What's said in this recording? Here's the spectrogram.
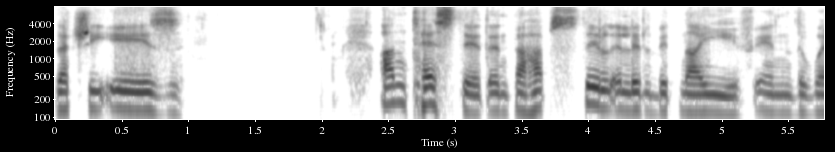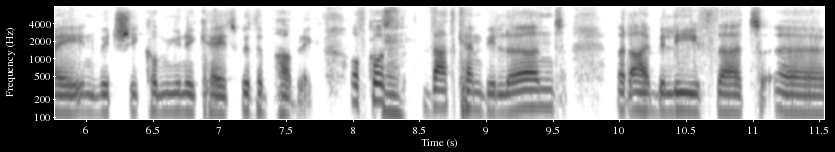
that she is untested and perhaps still a little bit naive in the way in which she communicates with the public. Of course, mm. that can be learned, but I believe that uh,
